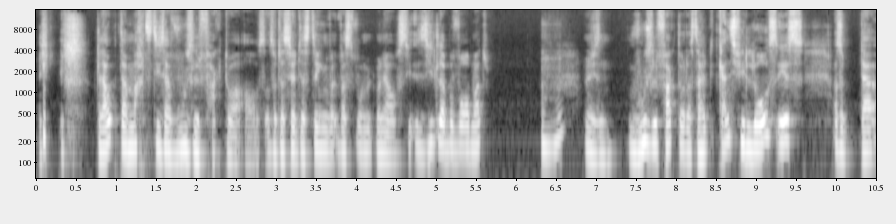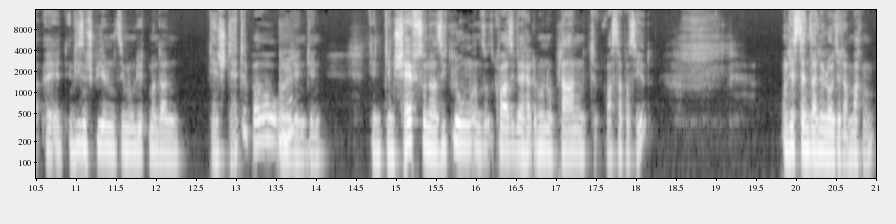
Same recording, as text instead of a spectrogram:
Ich, ich glaube, da macht's dieser Wuselfaktor aus. Also das ist ja das Ding, was womit man ja auch Sie- Siedler beworben hat. mhm. Und diesen Wuselfaktor, dass da halt ganz viel los ist. Also da äh, in diesen Spielen simuliert man dann den Städtebau oder Mhm. den, den, den, den Chef so einer Siedlung und so quasi, der halt immer nur plant, was da passiert. Und lässt dann seine Leute da machen.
